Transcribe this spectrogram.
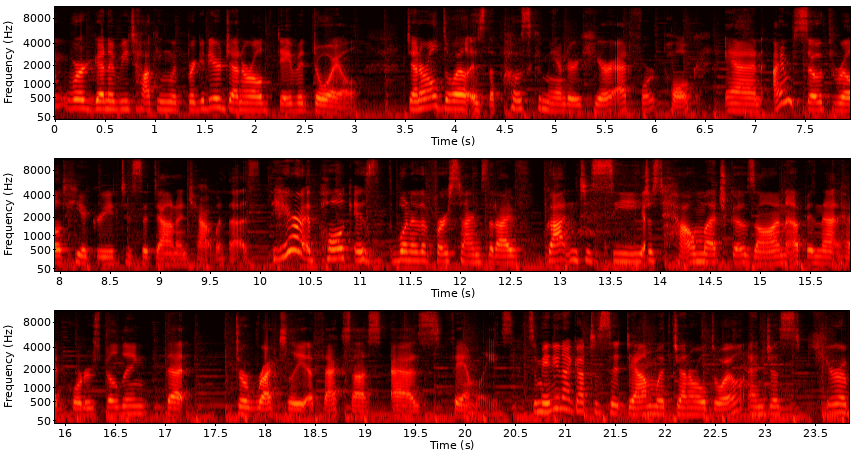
we're going to be talking with Brigadier General David Doyle. General Doyle is the post commander here at Fort Polk, and I'm so thrilled he agreed to sit down and chat with us. Here at Polk is one of the first times that I've gotten to see just how much goes on up in that headquarters building that directly affects us as families. So Mandi and I got to sit down with General Doyle and just hear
